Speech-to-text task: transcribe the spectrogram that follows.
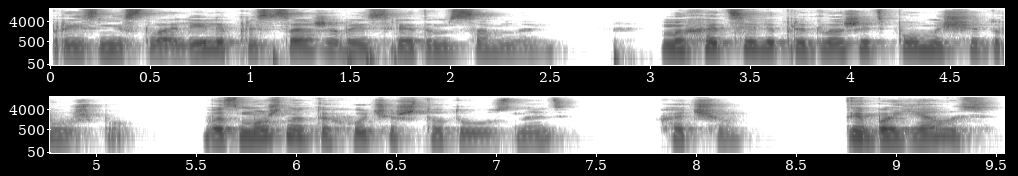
произнесла Лиля, присаживаясь рядом со мной. Мы хотели предложить помощь и дружбу. Возможно, ты хочешь что-то узнать? Хочу. Ты боялась?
